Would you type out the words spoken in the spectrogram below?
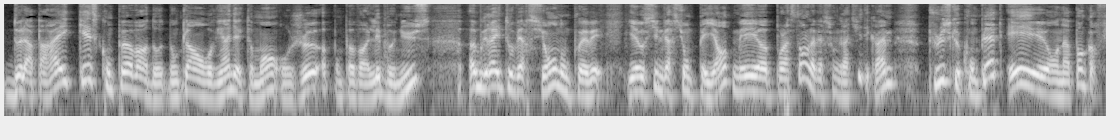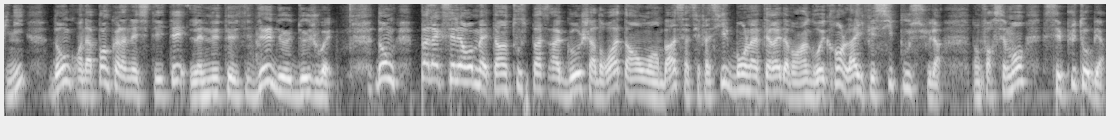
de l'appareil. Qu'est-ce qu'on peut avoir d'autre? Donc là, on revient directement au jeu. Hop, on peut avoir les bonus. Upgrade to version. Donc vous pouvez... il y a aussi une version payante, mais euh, pour l'instant, la version gratuite est quand même plus que complète et on n'a pas encore fini. Donc on n'a pas encore la nécessité, la nécessité de, jouer. Donc pas d'accéléromètre. Hein. Tout se passe à gauche, à droite, en haut, en bas. C'est assez facile. Bon, l'intérêt d'avoir un gros écran, là, il fait 6 pouces celui-là. Donc forcément, c'est plutôt bien.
